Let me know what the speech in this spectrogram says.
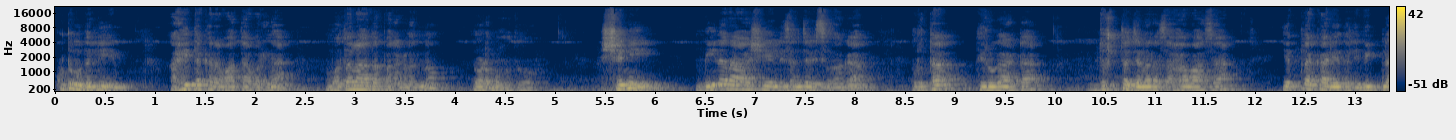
ಕುಟುಂಬದಲ್ಲಿ ಅಹಿತಕರ ವಾತಾವರಣ ಮೊದಲಾದ ಫಲಗಳನ್ನು ನೋಡಬಹುದು. ಶನಿ ಮೀನರಾಶಿಯಲ್ಲಿ ಸಂಚರಿಸುವಾಗ ವೃಥ, ತಿರುಗಾಟ, ದುಷ್ಟ ಜನರ ಸಹವಾಸ, ಯತ್ನ ಕಾರ್ಯದಲ್ಲಿ ವಿಘ್ನ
